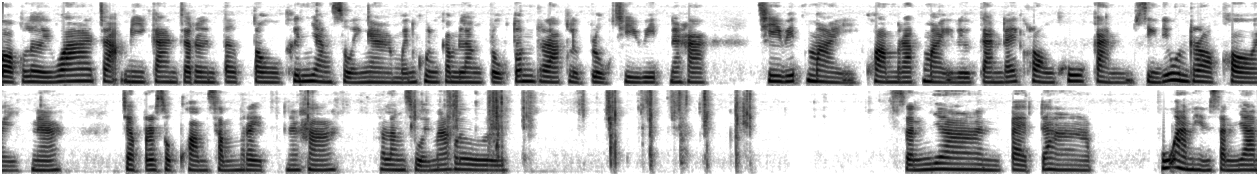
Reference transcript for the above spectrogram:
บอกเลยว่าจะมีการเจริญเติบโตขึ้นอย่างสวยงาม เหมือนคุณกำลังปลูกต้นรักหรือปลูกชีวิตนะคะ ชีวิตใหม่ ความรักใหม่หรือการได้ครองคู่กัน สิ่งที่คุณรอคอยนะ จะประสบความสำเร็จนะคะ พลังสวยมากเลย สัญญาณแปดดาบ ผู้อ่านเห็นสัญญาณ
